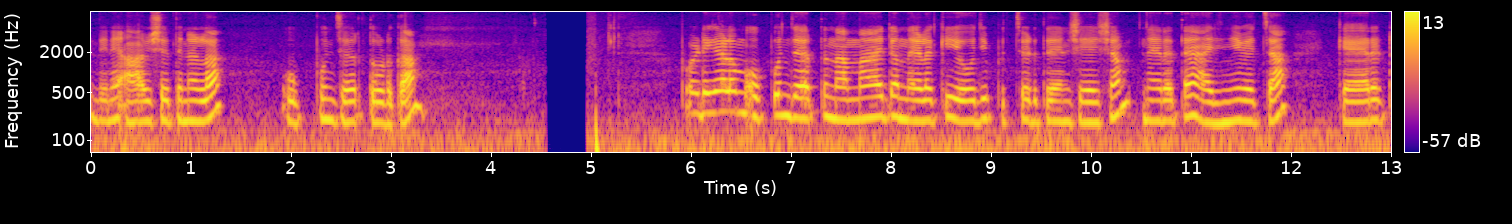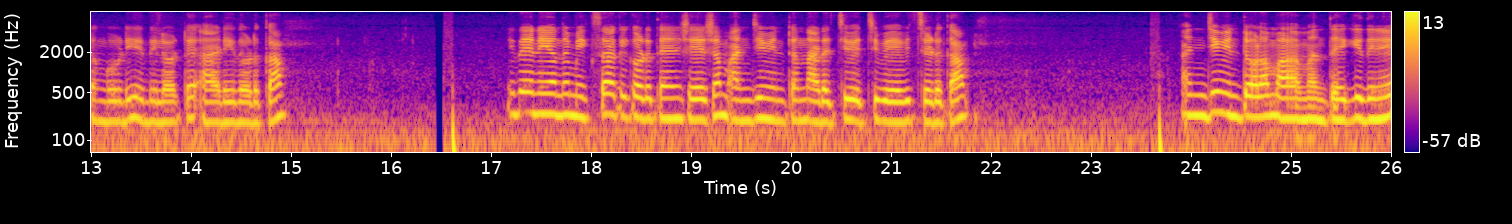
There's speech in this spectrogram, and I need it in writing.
ഇതിന് ആവശ്യത്തിനുള്ള ഉപ്പും ചേർത്ത് കൊടുക്കാം. പൊടികളും ഉപ്പും ചേർത്ത് നന്നായിട്ടൊന്ന് ഇളക്കി യോജിപ്പിച്ചെടുത്തതിന് ശേഷം നേരത്തെ അരിഞ്ഞു വെച്ച ക്യാരറ്റും കൂടി ഇതിലോട്ട് ആഡ് ചെയ്ത് കൊടുക്കാം. ഇത് ഇനി ഒന്ന് മിക്സാക്കി കൊടുത്തതിന് ശേഷം അഞ്ച് മിനിറ്റ് ഒന്ന് അടച്ച് വെച്ച് വേവിച്ചെടുക്കാം. അഞ്ച് മിനിറ്റോളം ആകുമ്പോഴത്തേക്ക് ഇതിന്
